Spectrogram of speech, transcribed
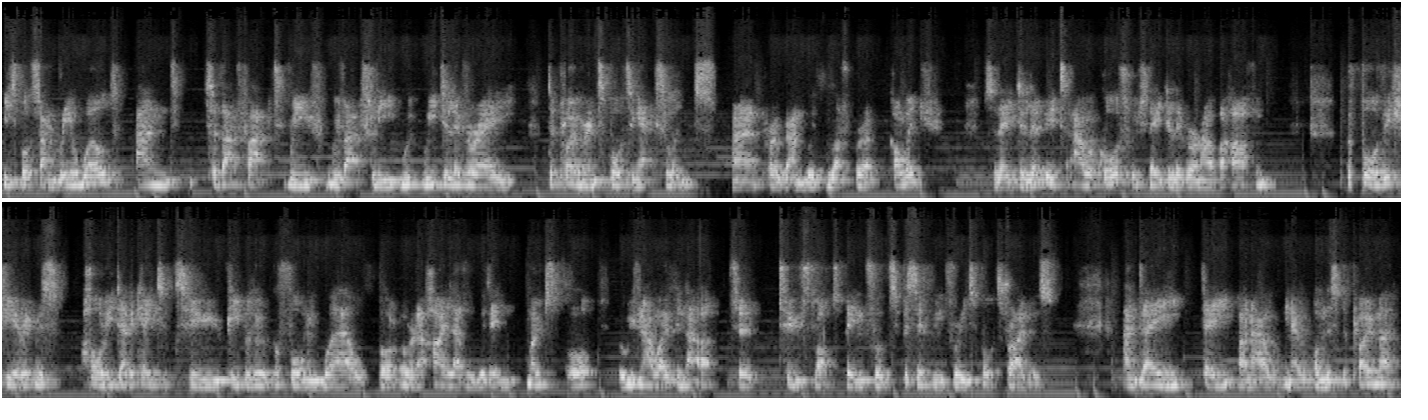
esports and real world. And to that fact, we've we've actually we, we deliver a diploma in sporting excellence uh, program with Loughborough College. So they deliver it's our course, which they deliver on our behalf, and before this year, it was wholly dedicated to people who are performing well or, or, at a high level within motorsport. But we've now opened that up to two slots being for specifically for esports drivers, and they they are now you know on this diploma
